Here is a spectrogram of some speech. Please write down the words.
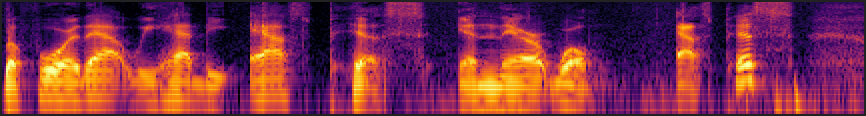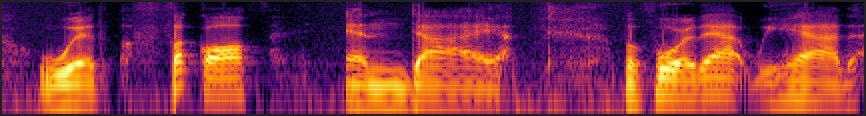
Before that, we had the Ass Piss in there. Well, Ass Piss with Fuck Off and Die. Before that, we had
